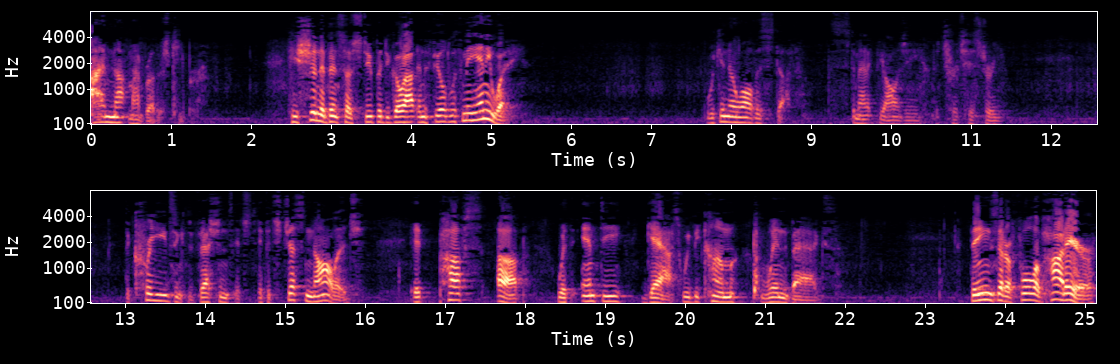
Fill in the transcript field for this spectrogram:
I'm not my brother's keeper. He shouldn't have been so stupid to go out in the field with me anyway. We can know all this stuff the systematic theology, the church history, the creeds and confessions. It's, if it's just knowledge, it puffs up with empty gas. We become windbags. Things that are full of hot air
